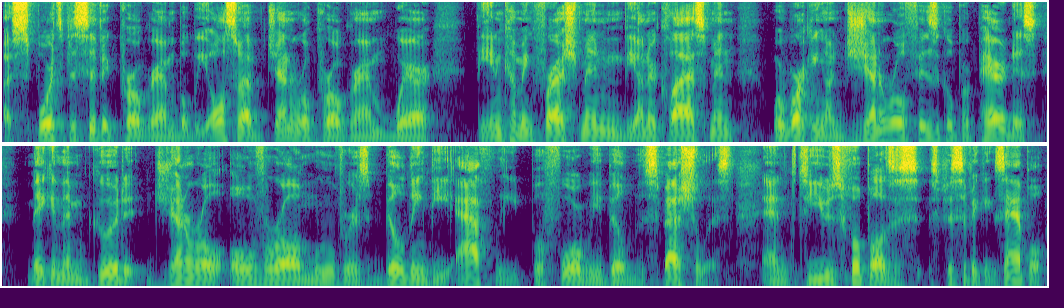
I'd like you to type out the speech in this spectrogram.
a sports specific program but we also have general program where the incoming freshmen the underclassmen we're working on general physical preparedness making them good general overall movers building the athlete before we build the specialist. And to use football as a specific example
